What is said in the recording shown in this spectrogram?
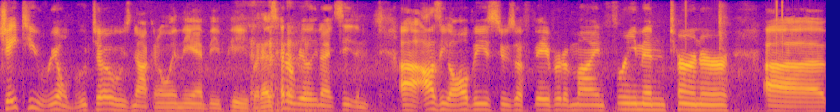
JT Realmuto, who's not going to win the MVP, but has had a really nice season. Uh, Ozzie Albies, who's a favorite of mine. Freeman, Turner, uh,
